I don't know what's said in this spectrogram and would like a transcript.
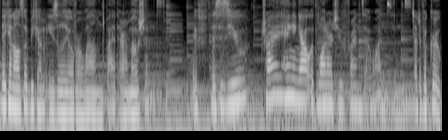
They can also become easily overwhelmed by their emotions. If this is you, try hanging out with one or two friends at once instead of a group.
